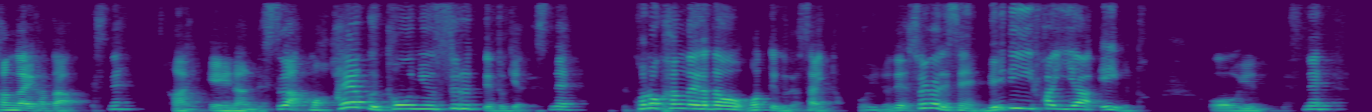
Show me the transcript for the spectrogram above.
考え方ですね。はい、え、なんですが、もう早く投入するって時はですね、この考え方を持ってくださいというので、それがですね、 ready fire aim というんですね。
